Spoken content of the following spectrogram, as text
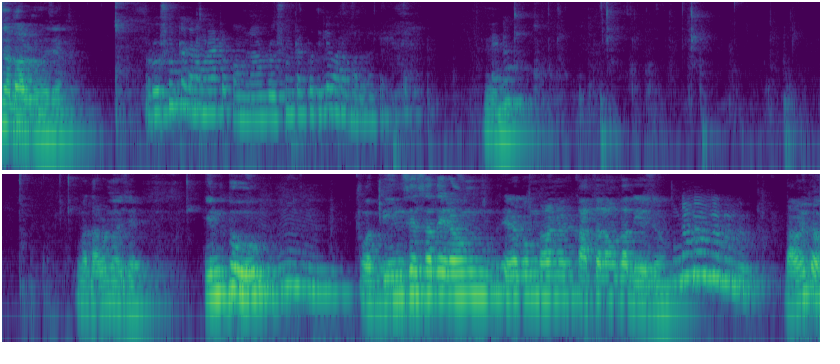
না দারুণ হয়েছে। রসুনটা যেন মনে একটু কম লাগল রসুনটা একটু দিলে আরও ভালো লাগে। তাই না? না দারুণ হয়েছে। কিন্তু ও বিনসের সাথে এরকম এরকম ধরনের কাঁচা লঙ্কা দিয়েছ? না না না না না। দারুণই তো?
